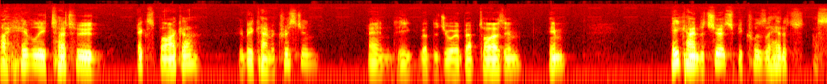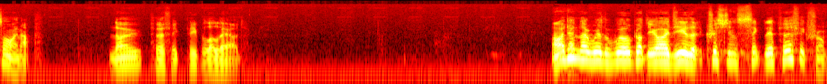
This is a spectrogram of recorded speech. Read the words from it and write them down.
a heavily tattooed ex biker who became a Christian and he got the joy of baptizing him. He came to church because they had a, a sign up no perfect people allowed. I don't know where the world got the idea that Christians think they're perfect from.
